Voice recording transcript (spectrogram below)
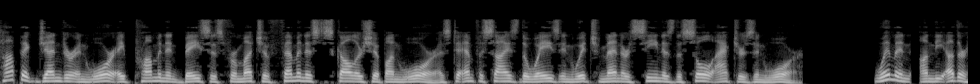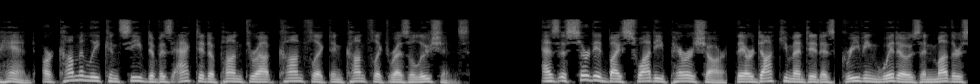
Topic gender and war A prominent basis for much of feminist scholarship on war is to emphasize the ways in which men are seen as the sole actors in war. Women, on the other hand, are commonly conceived of as acted upon throughout conflict and conflict resolutions. As asserted by Swati Parashar, they are documented as grieving widows and mothers,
